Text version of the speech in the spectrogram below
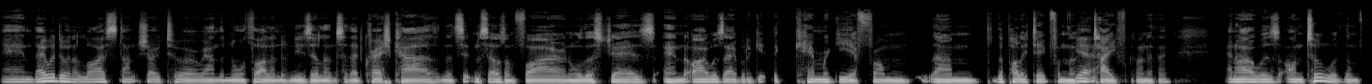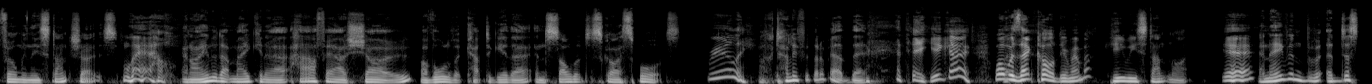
and they were doing a live stunt show tour around the North Island of New Zealand. So they'd crash cars and they'd set themselves on fire and all this jazz. And I was able to get the camera gear from um, the Polytech, from the Yeah. TAFE kind of thing. And I was on tour with them filming these stunt shows. Wow. And I ended up making a half hour show of all of it cut together and sold it to Sky Sports. Really? I totally forgot about that. there you go. What was that called? Do you remember? Kiwi Stunt Night. Yeah. And even uh, just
